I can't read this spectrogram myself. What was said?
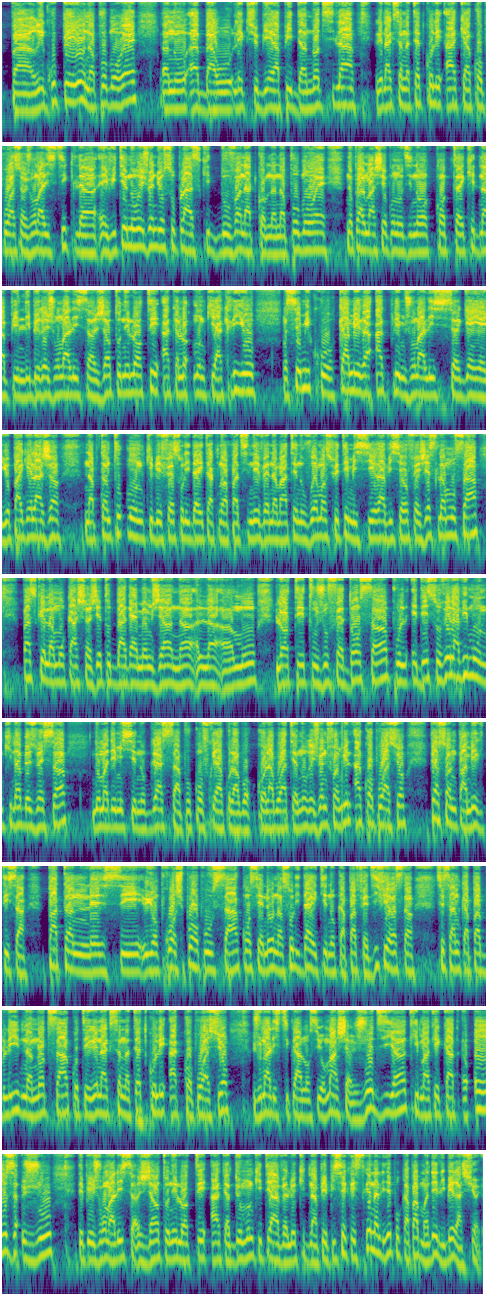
regroupé dans pour mourir nous ba lecture bien rapide dans notre si là. Renax en tête collée avec corporation journalistique là. Invité nous rejoindre sur place qui devant Natcom dans pour mourir nous pas le marcher pour nous dire non contre kidnapping libérer journaliste Jean-Tony Lorté avec l'autre monde qui a Clio c'est micro caméra ak plim journaliste gagné yo pas gain l'argent n'attend tout le monde qui veut faire solidarité avec nous à patiner vers matin. Nous vraiment souhaiter monsieur ravisseur fait geste là moussa parce que l'amour a changé toute bagaille même genre non l'amour. L'autre toujours fait don sang pour aider sauver la vie monde qui n'a besoin ça nous demandons, messieurs, nous, grâce à pour confrères, collaborateurs, nous rejoindre famille, à corporation. Personne pas mérité ça. Pas tant laisser un proche pour pour ça, concernant dans solidarité, nous capables de faire différence. C'est ça, nous capables dans notre ça, côté réaction dans tête collée à corporation. Journalistique a annoncé au match jeudi, qui marquait 4, 11 jours depuis journaliste Jean-Anthony Lotte avec deux monde qui étaient avec le kidnappé. Puis séquestré dans l'idée pour capable demander libération,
